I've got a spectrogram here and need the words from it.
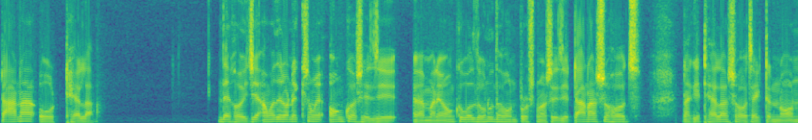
টানা ও ঠেলা। দেখো, এই যে আমাদের অনেক সময় অঙ্ক আসে যে মানে অঙ্ক বলতে অনুধাবন প্রশ্ন আসে যে, টানা সহজ নাকি ঠেলা সহজ? একটা নন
